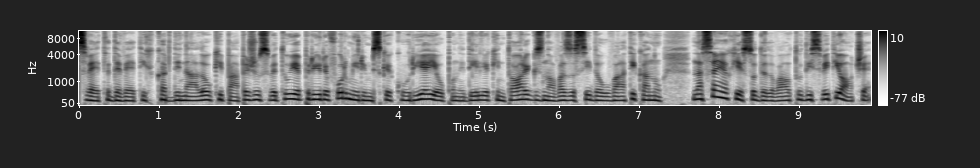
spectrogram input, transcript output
Svet devetih kardinalov, ki papežu svetuje pri reformi rimske kurije, je v ponedeljek in torek znova zasedal v Vatikanu. Na sejah je sodeloval tudi sveti oče.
